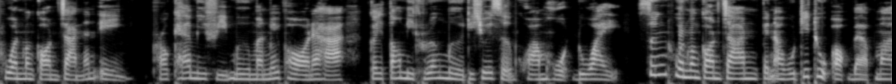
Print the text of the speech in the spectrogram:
ทวนมังกรจันนั่นเอง เพราะแค่มีฝีมือมันไม่พอนะคะ ก็จะต้องมีเครื่องมือที่ช่วยเสริมความโหดด้วย ซึ่งทวนมังกรจันเป็นอาวุธที่ถูกออกแบบมา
